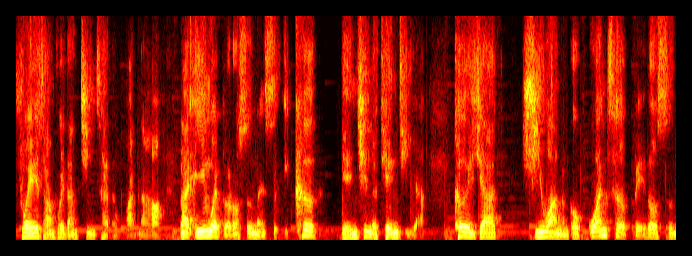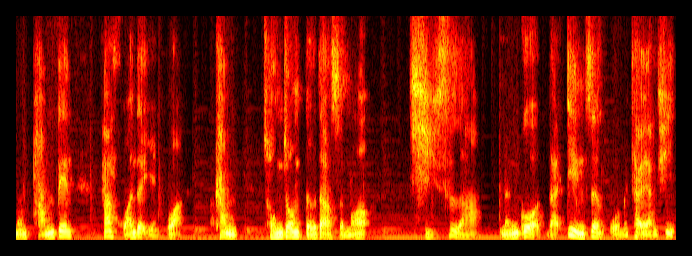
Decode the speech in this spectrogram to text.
非常非常精彩的环的哈。那因为别罗斯门是一颗年轻的天体啊，科学家希望能够观测别罗斯门旁边。它环的演化，看从中得到什么启示啊？能够来印证我们太阳系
